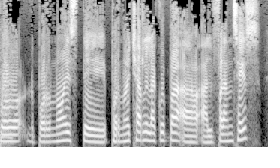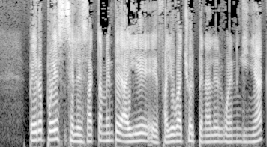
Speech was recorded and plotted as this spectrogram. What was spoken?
por, por no este por no echarle la culpa a- al francés, pero pues se le exactamente ahí eh, falló gacho el penal el buen Guiñac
